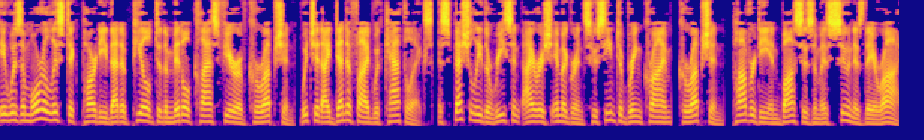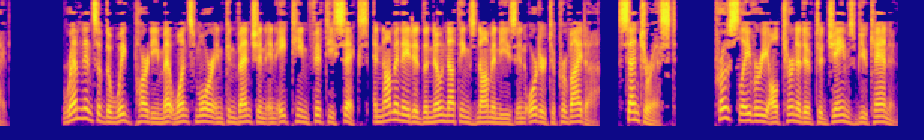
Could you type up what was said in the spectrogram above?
It was a moralistic party that appealed to the middle-class fear of corruption, which it identified with Catholics, especially the recent Irish immigrants who seemed to bring crime, corruption, poverty and bossism as soon as they arrived. Remnants of the Whig Party met once more in convention in 1856, and nominated the Know Nothings nominees in order to provide a «centrist» Pro-slavery alternative to James Buchanan.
